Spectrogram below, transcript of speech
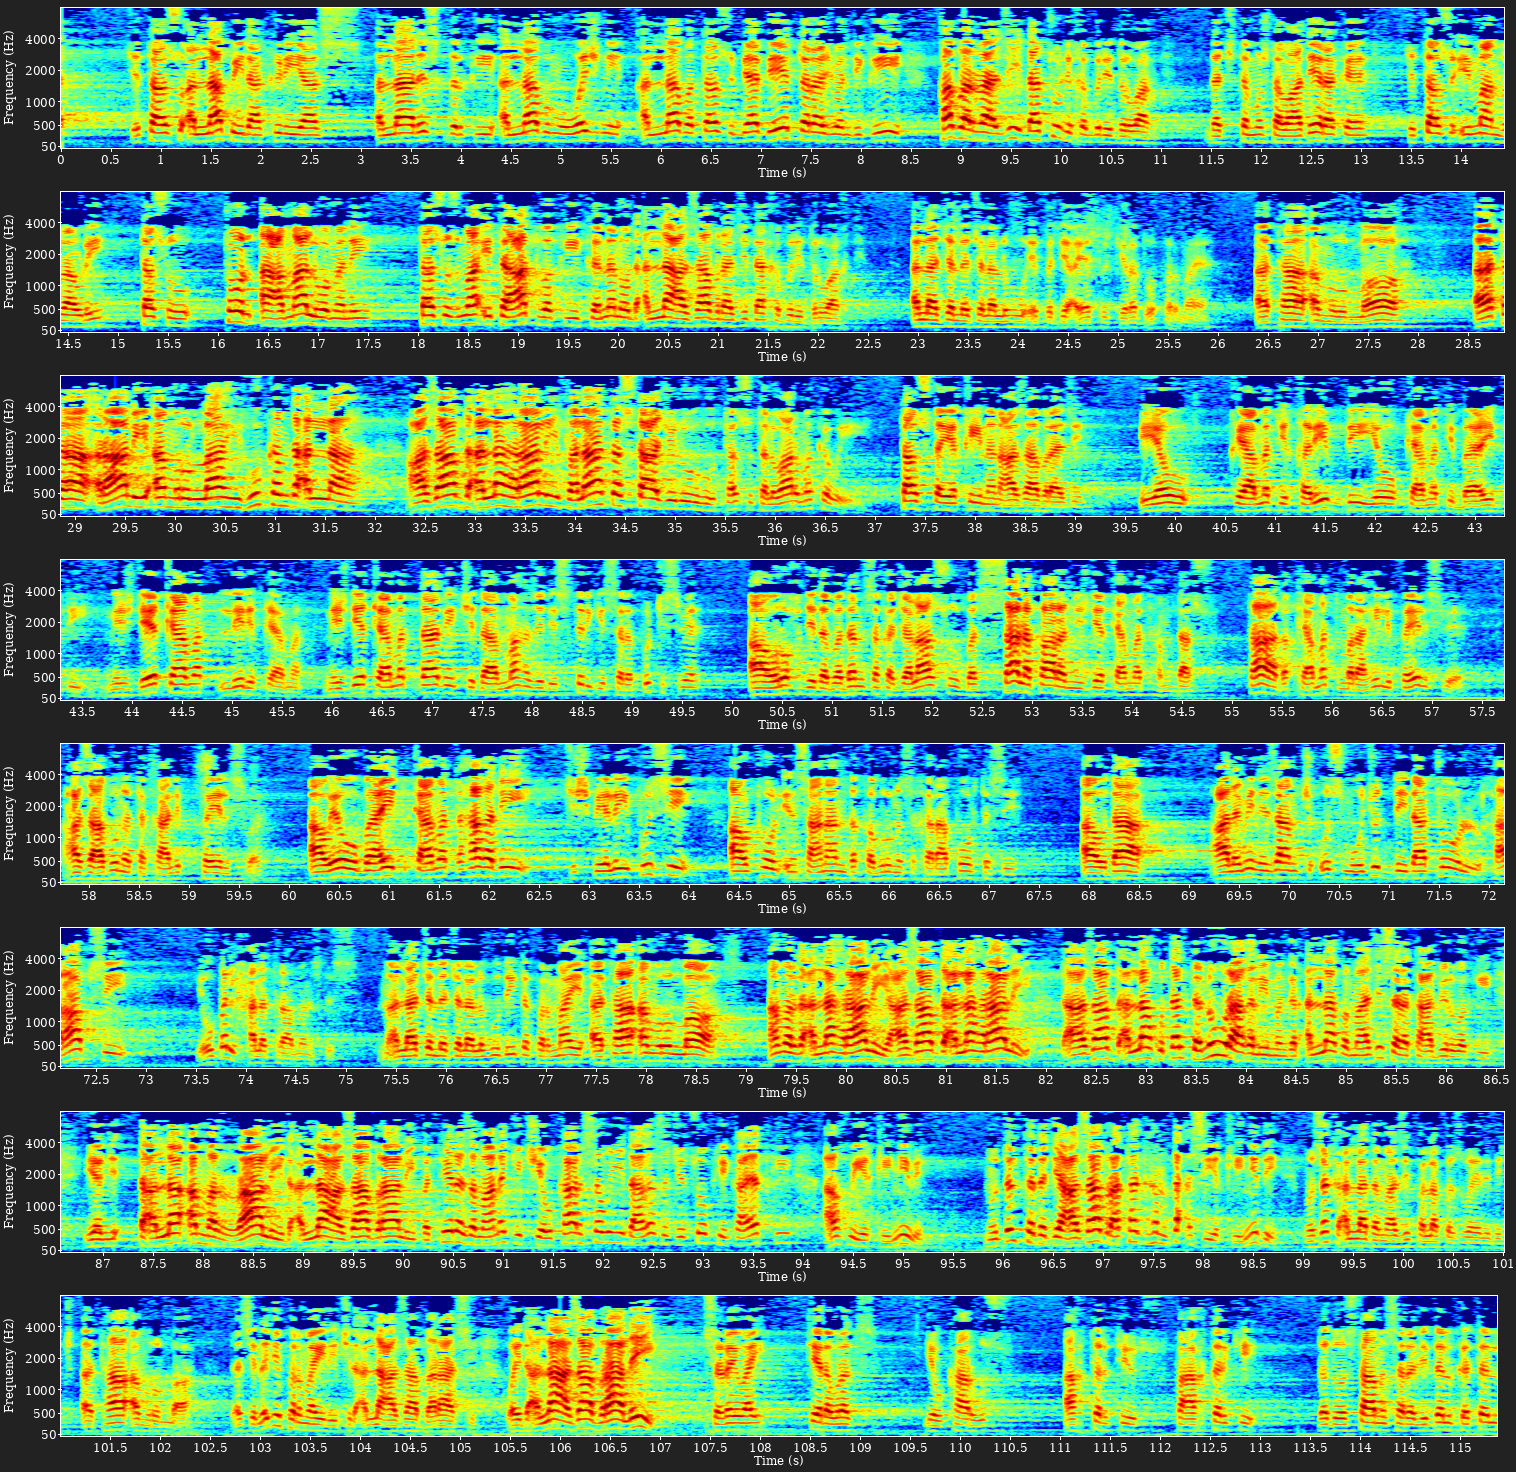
چې تاسو الله پیدا کړي یاست الله رزق درکړي الله به مو وژني الله به تاسو بیا بېرته راژوندي کوي قبر راځي دا ټولې خبرې درواغ دي دا چې ته موږ ته وعدې راکړې چې تاسو ایمان راوړئ تاسو ټول اعمال ومنئ تاسو زما اطاعت وکړئ که نه نو د الله عذاب راځي دا خبرې درواغ دي الله جل جلاله یې په دې آیتو کې رد وفرمایه اتا امر الله اتا رالی امر الله حکم د الله عذاب د الله رالی فلا تستعجلوه تاسو تلوار مکوي تاسو ته یقینا عذاب راځي یو قیامت قریب دی یو قیامت بعید دی نږدې قیامت لري قیامت نږدې قیامت دا دی چې دا محض د سترګې سره پټ سوه او روح دې د بدن څخه جلا سو بس ستا لپاره نږدې قیامت همدا سو تا د قیامت مراحلې پیل سوې عذابونه تکالیف پیل سوه او یو بعید قیامت هغه دی چې شپېلۍ پوسي او ټول انسانان د قبرونو څخه راپورته سي او دا عالمی نظام چې اوس موجود دی دا ټول خراب سي یو بل حالت رامنځته سي نو الله جل جلاله دې ته فرمایي اتا امر الله امر د الله رالی عذاب د الله رالی د عذاب د الله خو دلته نو راغلی منګر الله په ماضی سره تعبیر وکي یعنی د الله امر رالی د الله عذاب رالی په تیره زمانه کې چې یو کار سوی داغه څه چې څوک حکایت کی اخو یقیني وي نو دلته د دې عذاب راتګ هم داسې یقیني دی نو ځکه الله د ماضي په لفظ ویلی دی چې اتا امر الله داسې نه دي فرمایلی چې د الله عذاب به راسي وایي د الله عذاب رالی سړی وایي تېره ورځ یو کار وسو اختر تیر سو په اختر کې د دوستانو سره لیدل کتل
